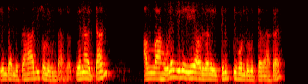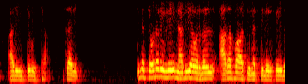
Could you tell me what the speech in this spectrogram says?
என்று அந்த சஹாபி சொல்லுகின்றார்கள். ஏனால் தான் அல்லாஹ் உலகிலேயே அவர்களை திருப்தி கொண்டு விட்டதாக அறிவித்து விட்டார் சரி. இந்த தொடரிலே நபி அவர்கள் அரபா தினத்திலே செய்த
